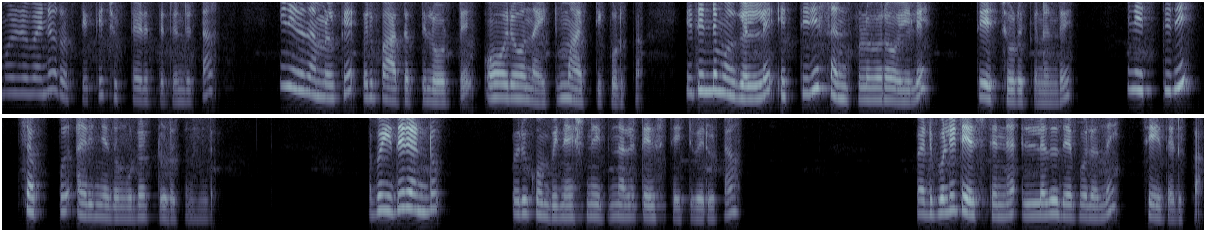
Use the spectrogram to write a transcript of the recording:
മുഴുവനും റൊട്ടിയൊക്കെ ചുട്ടെടുത്തിട്ടുണ്ട് കേട്ടോ ഇനി ഇത് നമ്മൾക്ക് ഒരു പാത്രത്തിലോട്ട് ഓരോന്നായിട്ട് മാറ്റി കൊടുക്കാം. ഇതിന്റെ മുകളിൽ ഇത്തിരി സൺഫ്ലവർ ഓയിൽ തേച്ച് കൊടുക്കുന്നുണ്ട്. ഇനി ഇത്തിരി ചപ്പ് അരിഞ്ഞതും കൂടെ ഇട്ട് കൊടുക്കുന്നുണ്ട്. അപ്പോൾ ഇത് രണ്ടും ഒരു കോമ്പിനേഷനായിട്ട് നല്ല ടേസ്റ്റ് ആയിട്ട് വരും കേട്ടോ അപ്പോൾ അടിപൊളി ടേസ്റ്റ് തന്നെ എല്ലാതും ഇതേപോലെ ഒന്ന് ചെയ്തെടുക്കാം.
